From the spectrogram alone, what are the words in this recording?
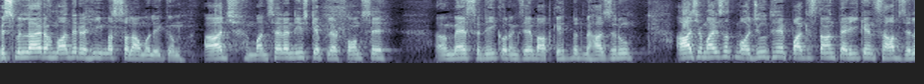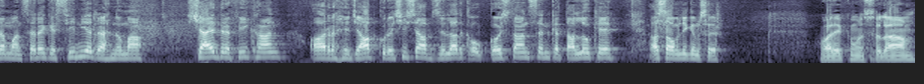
बिसमीम अल्लाम आज मनसरा न्यूज़ के प्लेटफॉर्म से मैं सदीक औरंगज़ेब आपके खिदमत में हाज़िर हूँ। आज हमारे साथ मौजूद हैं पाकिस्तान तहरीक इंसाफ ज़िला मनसरा के सीनियर रहनुमा शाहिद रफ़ी खान और हिजाब कुरैशी साहब ज़िला कोस्तान से इनका ताल्लुक़ है। असल सर। वालेकुम अस्सलाम।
